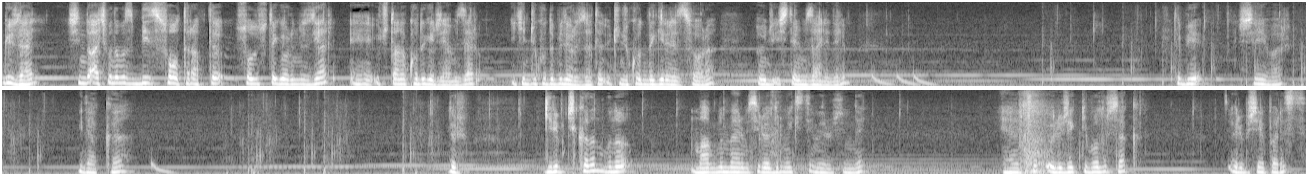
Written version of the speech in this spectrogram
Güzel. Şimdi açmadığımız bir sol tarafta sol üstte gördüğünüz yer 3 tane kodu gireceğimiz yer. İkinci kodu biliyoruz zaten. Üçüncü kodu da gireriz sonra. Önce işlerimizi halledelim. Şurada bir şey var. Bir dakika. Dur. Girip çıkalım. Bunu Magnum mermisiyle öldürmek istemiyorum şimdi. Eğer çok ölecek gibi olursak öyle bir şey yaparız.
